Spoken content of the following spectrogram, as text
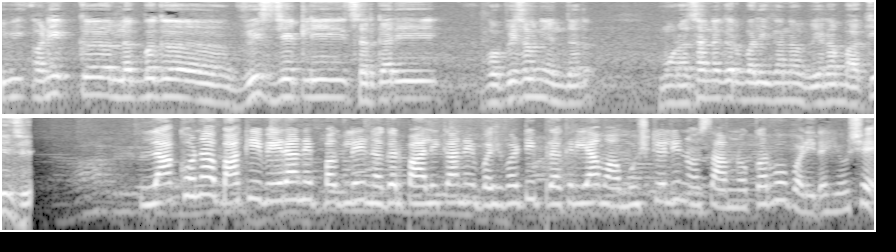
એવી અનેક લગભગ વીસ જેટલી સરકારી ઓફિસોની અંદર મોડાસા નગરપાલિકાના વેરા બાકી છે. લાખોના બાકી વેરાને પગલે નગરપાલિકાને વહીવટી પ્રક્રિયામાં મુશ્કેલીનો સામનો કરવો પડી રહ્યો છે.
